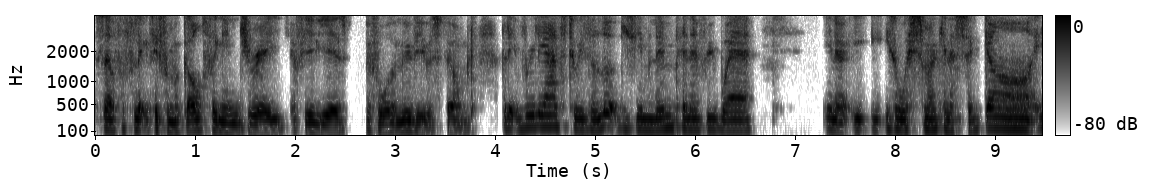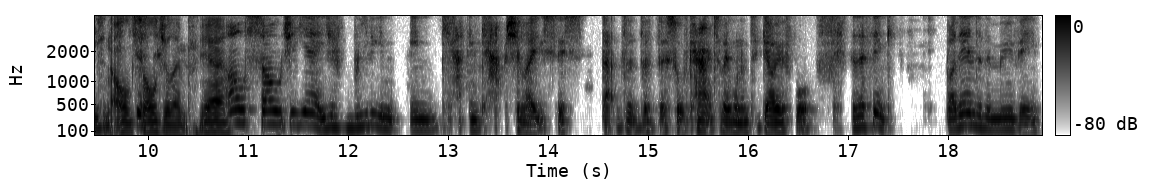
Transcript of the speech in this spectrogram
self-afflicted from a golfing injury a few years before the movie was filmed but it really adds to his look you see him limping everywhere you know he, he's always smoking a cigar It's He's an old just- soldier limp. Yeah. old soldier yeah he just really in, in, encapsulates this that the, the, the sort of character they want him to go for because i think by the end of the movie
